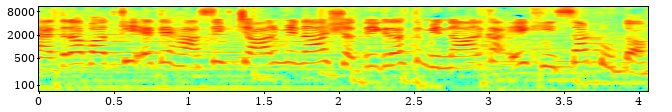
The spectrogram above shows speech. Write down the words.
हैदराबाद की ऐतिहासिक चार मीनार क्षतिग्रस्त मीनार का एक हिस्सा टूटा।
